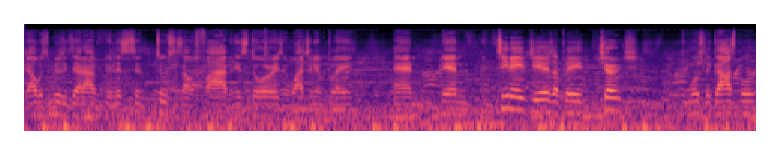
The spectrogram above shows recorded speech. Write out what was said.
that was the music that I've been listening to since I was five, and his stories and watching him play. And then teenage years, I played church, mostly gospel,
